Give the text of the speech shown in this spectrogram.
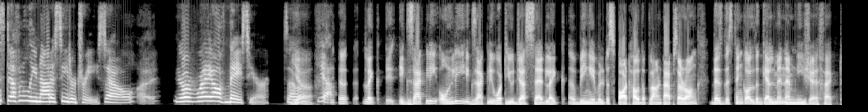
is definitely not a cedar tree. So uh, you're way off base here. So, Yeah. yeah. Uh, like exactly only exactly what you just said like uh, being able to spot how the plant apps are wrong there's this thing called the Gell-Mann amnesia effect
